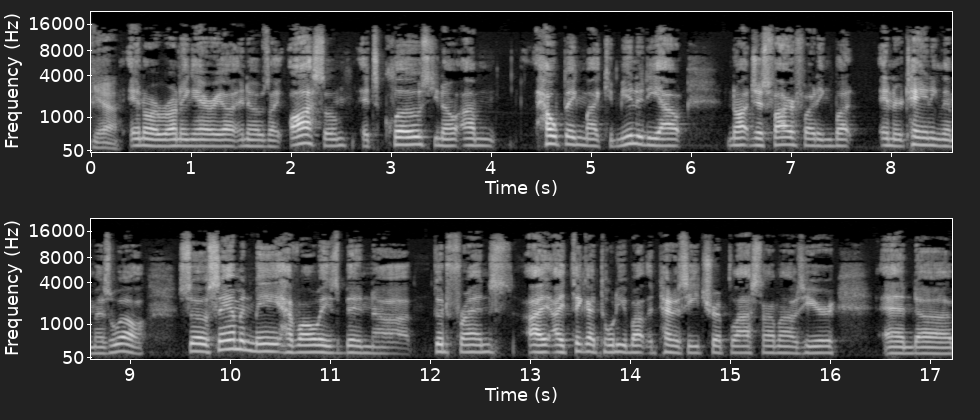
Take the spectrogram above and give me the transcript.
Yeah. in our running area, and I was like, awesome, it's close. You know, I'm helping my community out, not just firefighting, but entertaining them as well. So Sam and me have always been uh, good friends. I, I think I told you about the Tennessee trip last time I was here, and uh,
